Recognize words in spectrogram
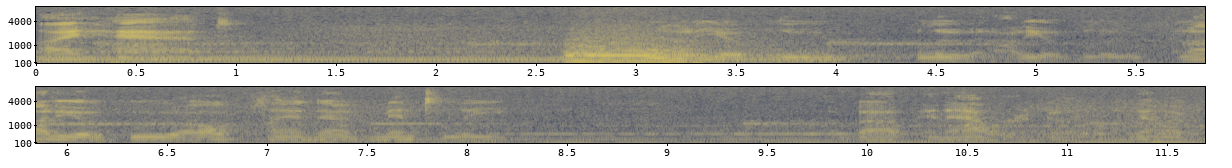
I had an audioboo, blue, an audioboo, an audio blue all planned out mentally about an hour ago. Now I've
